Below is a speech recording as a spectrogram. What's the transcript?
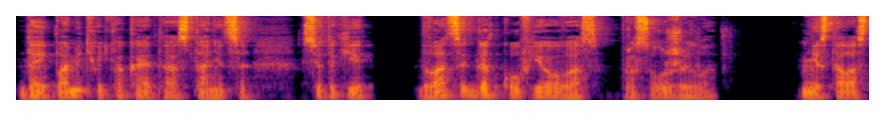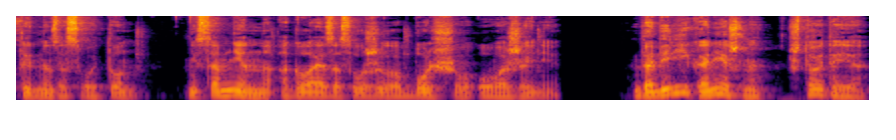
Да и память хоть какая-то останется. Все-таки двадцать годков я у вас прослужила». Мне стало стыдно за свой тон. Несомненно, Аглая заслужила большего уважения. «Да бери, конечно. Что это я?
